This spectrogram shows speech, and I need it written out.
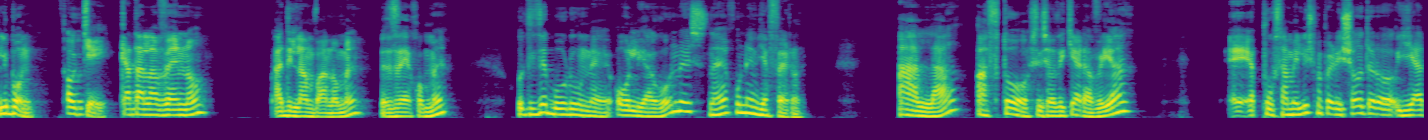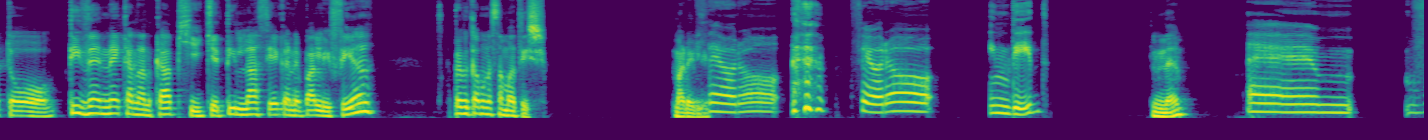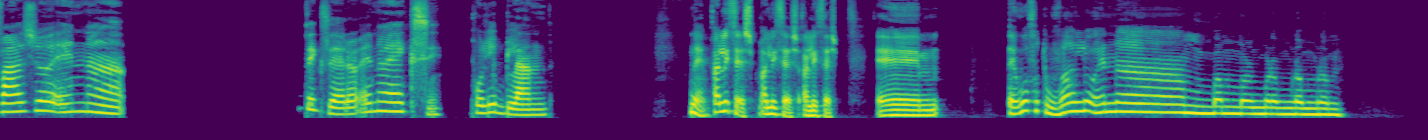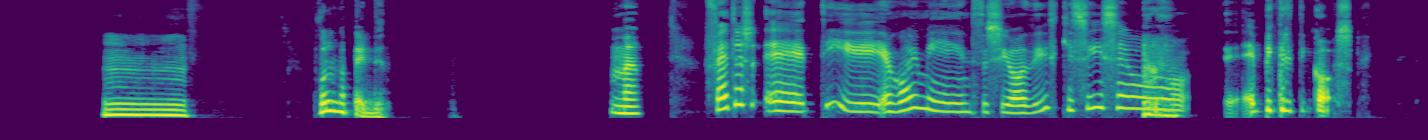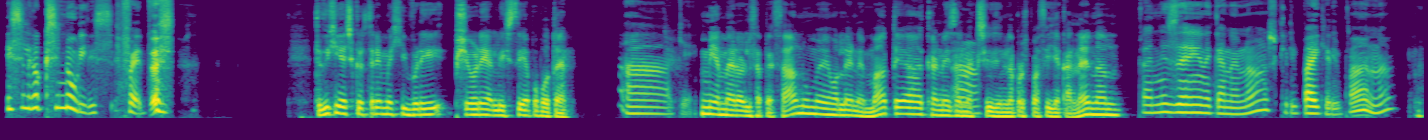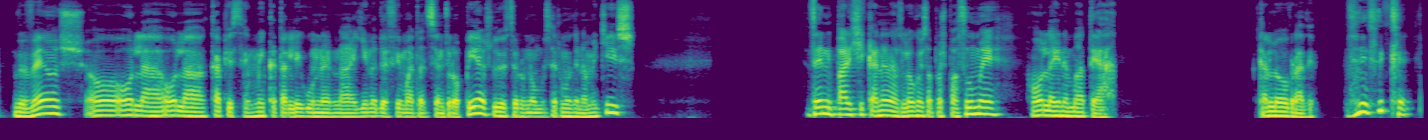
Λοιπόν, οκ, καταλαβαίνω, αντιλαμβάνομαι, δέχομαι ότι δεν μπορούν όλοι οι αγώνες να έχουν ενδιαφέρον. Αλλά αυτό στη Σαουδική Αραβία ε, που θα μιλήσουμε περισσότερο για το τι δεν έκαναν κάποιοι και τι λάθη έκανε πάλι η FIA πρέπει κάπου να σταματήσει. Μαρίλη. Θεωρώ, θεωρώ indeed. Ναι. βάζω ένα, δεν ξέρω, ένα έξι. Πολύ bland. Ναι, αληθές, αληθές, αληθές. εγώ θα του βάλω ένα... του βάλω ένα πέντε. Ναι. Φέτος, ε, τι, εγώ είμαι ενθουσιώδης και εσύ είσαι ο ε, επικριτικός. Είσαι λίγο ξινούλης φέτος. Το 2023 με έχει βρει πιο ρεαλιστή από ποτέ. Α, okay. Μία μέρα όλοι θα πεθάνουμε, όλα είναι μάταια, κανείς δεν αξίζει να προσπαθεί για κανέναν. Κανείς δεν είναι κανενός κλπ. κλπ ναι. Βεβαίως, όλα, όλα κάποια στιγμή καταλήγουν να γίνονται θύματα της εντροπίας, του δεύτερου νόμου θερμοδυναμικής. Δεν υπάρχει κανένας λόγος να προσπαθούμε, όλα είναι μάταια. Καλό βράδυ.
